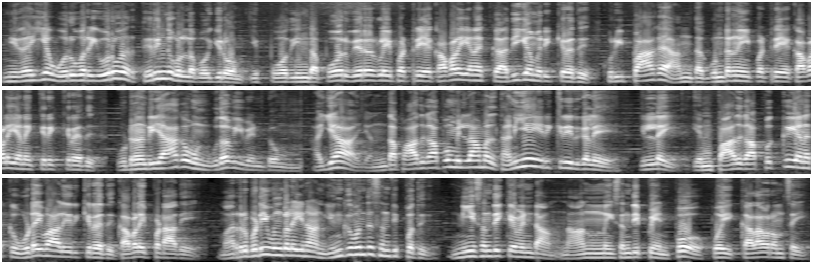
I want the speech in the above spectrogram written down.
நிறைய ஒருவரை ஒருவர் தெரிந்து கொள்ள போகிறோம். இப்போது இந்த போர் வீரர்களை பற்றிய கவலை எனக்கு அதிகம் இருக்கிறது. குறிப்பாக அந்த குண்டனை பற்றிய கவலை எனக்கு இருக்கிறது. உடனடியாக உன் உதவி வேண்டும். ஐயா எந்த பாதுகாப்பும் இல்லாமல் தனியே இருக்கிறீர்களே. இல்லை என் பாதுகாப்புக்கு எனக்கு உடைவாள் இருக்கிறது. கவலைப்படாதே. மறுபடி உங்களை நான் எங்கு வந்து சந்திப்பது? நீ சந்திக்க வேண்டாம் நான் உன்னை சந்திப்பேன். போ போய் கலவரம் செய்.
